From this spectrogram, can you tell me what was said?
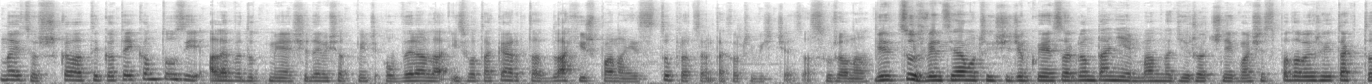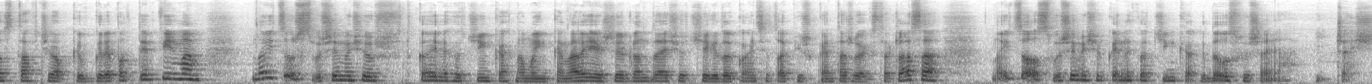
No i cóż, szkoda tylko tej kontuzji, ale według mnie 75 overalla i złota karta dla Hiszpana jest w 100% oczywiście zasłużona. Więc cóż, więc ja oczywiście dziękuję za oglądanie. Mam nadzieję, że odcinek Wam się spodobał. Jeżeli tak, to stawcie łapkę w górę pod tym filmem. No i cóż, słyszymy się już w kolejnych odcinkach na moim kanale. Jeżeli oglądałeś odcinek do końca, to pisz w komentarzu Ekstraklasa. No i co, słyszymy się w kolejnych odcinkach. Do usłyszenia i cześć.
